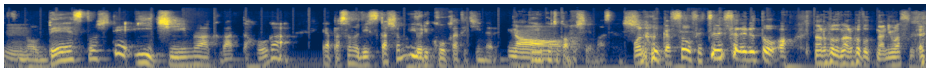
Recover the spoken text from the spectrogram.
うんそのベースとしていいチームワークがあった方が、やっぱそのディスカッションもより効果的になるっていうことかもしれませんしなんかそう説明されるとあなるほどなるほどってなりますね。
